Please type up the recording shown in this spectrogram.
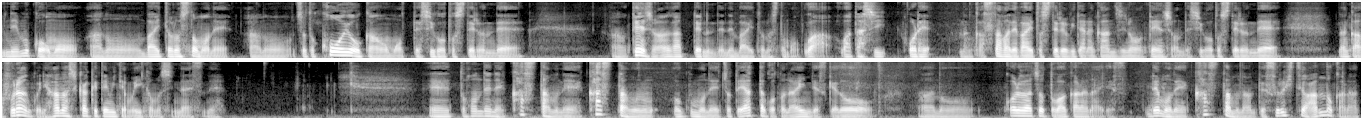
で、向こうも、あの、バイトの人もね、あの、ちょっと高揚感を持って仕事してるんで、あの、テンション上がってるんでね、バイトの人も。うわ、私、俺、なんかスタバでバイトしてるみたいな感じのテンションで仕事してるんで、なんかフランクに話しかけてみてもいいかもしんないですね。えー、っと、ほんでね、カスタムね、カスタムの僕もね、ちょっとやったことないんですけど、あの、これはちょっとわからないです。でもね、カスタムなんてする必要あんのかなっ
